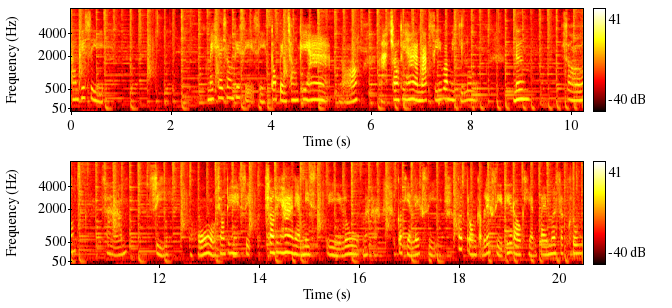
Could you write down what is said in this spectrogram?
ช่องที่สี่ไม่ใช่ช่องที่สี่สิต้องเป็นช่องที่ห้าเนาะอะช่องที่ห้านับซิว่ามีกี่ลูกหนึ่งสองสามสี่โอ้โหช่องที่สิบช่องที่ห้าเนี่ยมีสี่ลูกนะคะ ก็เขียนเลขสี่ ก็ตรงกับเลขสีที่เราเขียนไปเมื่อสักครู่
